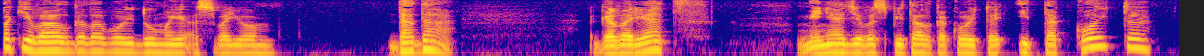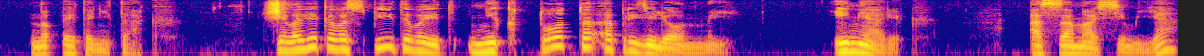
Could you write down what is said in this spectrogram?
покивал головой, думая о своем. «Да-да, говорят, меня де воспитал какой-то и такой-то, но это не так. Человека воспитывает не кто-то определенный, и мярик, а сама семья,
